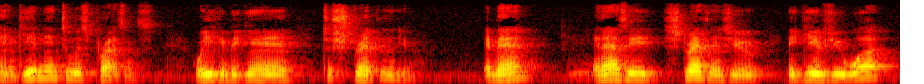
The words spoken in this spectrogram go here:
and getting into his presence where he can begin to strengthen you. Amen? And as he strengthens you, it gives you what?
